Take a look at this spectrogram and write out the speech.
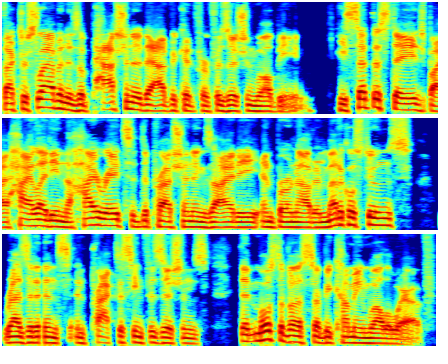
Dr. Slavin is a passionate advocate for physician well being. He set the stage by highlighting the high rates of depression, anxiety, and burnout in medical students, residents, and practicing physicians that most of us are becoming well aware of.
